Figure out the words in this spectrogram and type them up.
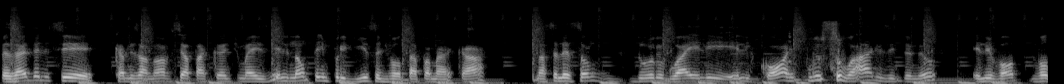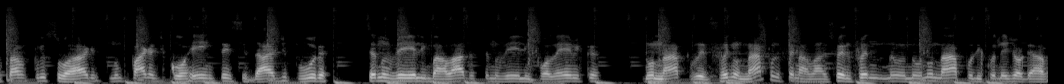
apesar dele ser camisa 9, ser atacante, mas ele não tem preguiça de voltar para marcar. Na seleção do Uruguai, ele, ele corre pro Soares, entendeu? Ele volta, voltava pro Soares, não para de correr, intensidade pura. Você não vê ele embalado, você não vê ele em polêmica. No Napoli, foi no Napoli foi na Lazio? Foi, foi no, no, no Napoli quando ele jogava.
